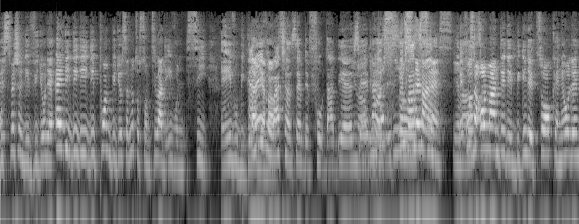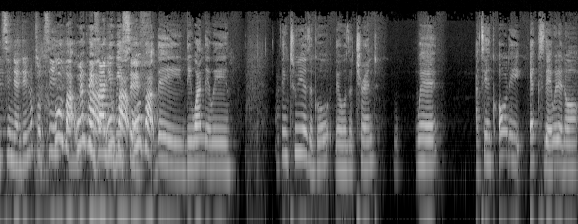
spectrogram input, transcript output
especially the video there and the the the, the porn video sef not to something wey i dey even see and even be I glad don't even about. watch and save the food that Yeah, you know, say because just it's the so- first time, uselessness. you You know. know, all man dey dey begin dey talk and all them thing dem dey not to think. Over, make over, we value we over, sef. over the the one day we, I think two years ago there was a trend where I think all the ex there where they don't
